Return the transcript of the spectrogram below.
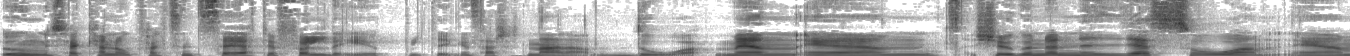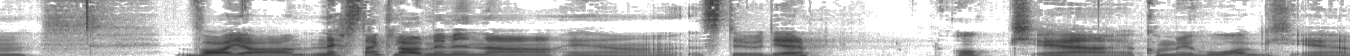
ung, så jag kan nog faktiskt inte säga att jag följde EU-politiken särskilt nära då. Men eh, 2009 så eh, var jag nästan klar med mina eh, studier. Och eh, jag kommer ihåg eh,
